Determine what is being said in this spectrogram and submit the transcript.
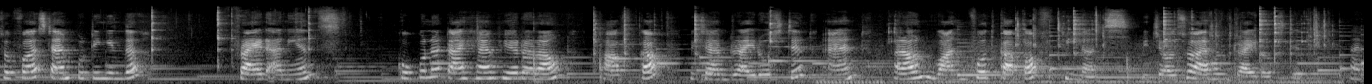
So first I'm putting in the fried onions. Coconut I have here around half cup which I have dry roasted and around 1 4th cup of peanuts which also I have dry roasted. And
